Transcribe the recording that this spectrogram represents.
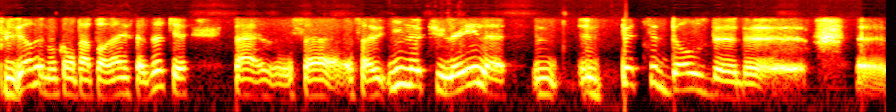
plusieurs de nos contemporains, c'est-à-dire que ça, ça, ça a inoculé le, une, petite dose de, euh,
